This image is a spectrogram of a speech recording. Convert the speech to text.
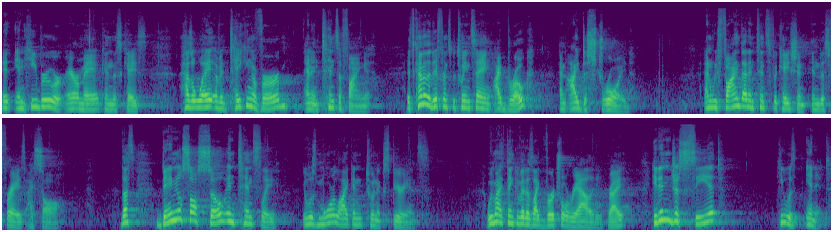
in, Hebrew or Aramaic in this case, has a way of taking a verb and intensifying it. It's kind of the difference between saying, I broke and I destroyed. And we find that intensification in this phrase, I saw. Thus, Daniel saw so intensely, it was more likened to an experience. We might think of it as like virtual reality, right? He didn't just see it, he was in it.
